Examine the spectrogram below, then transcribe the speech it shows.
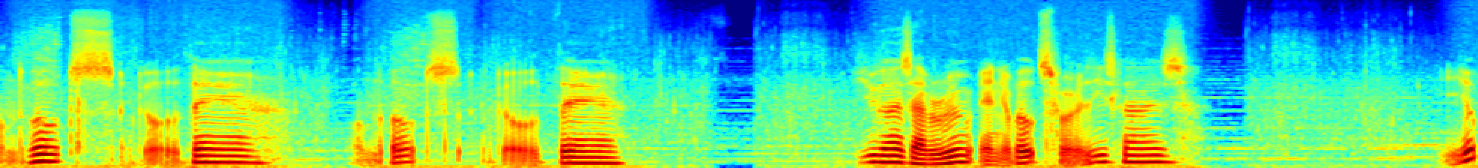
On the boats, go there. On the boats, go there. You guys have room in your boats for these guys. Yep.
